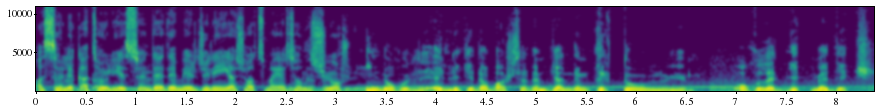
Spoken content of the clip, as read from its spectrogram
asırlık atölyesinde demirciliği yaşatmaya çalışıyor. 1952'de başladım. Kendim 40 doğumluyum. Okula gitmedik.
